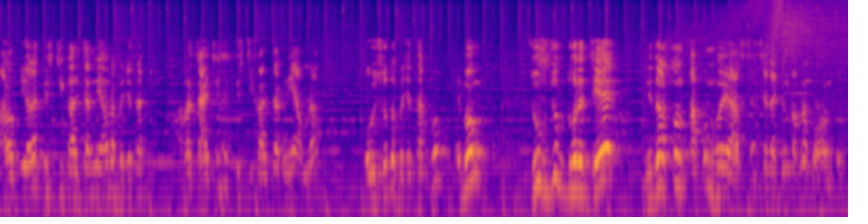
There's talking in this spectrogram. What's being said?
ভারতীয়রা কৃষ্টি কালচার নিয়ে আমরা বেঁচে থাকি। আমরা চাইছি যে কৃষ্টি কালচার নিয়ে আমরা ভবিষ্যতে বেঁচে থাকব এবং যুগ যুগ ধরে যে নিদর্শন স্থাপন হয়ে আসছে সেটা কিন্তু আমরা বহন করব।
